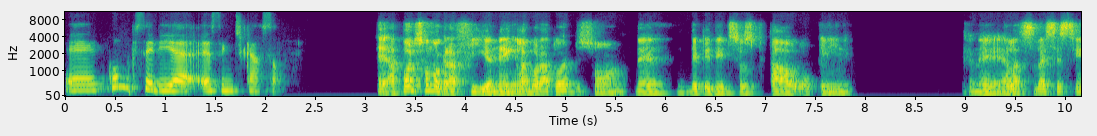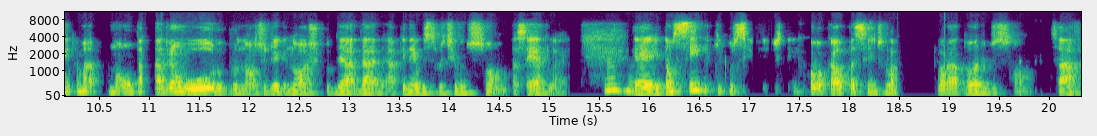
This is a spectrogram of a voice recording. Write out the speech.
É, como que seria essa indicação? É, a polissonografia né, em laboratório de sono, né, independente de ser hospital ou clínica, né, ela vai ser sempre uma, uma, um padrão ouro para o nosso diagnóstico da, da apneia obstrutiva do sono, tá certo, Laia? Uhum. É, então, sempre que possível, a gente tem que colocar o paciente no laboratório de sono, tá?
